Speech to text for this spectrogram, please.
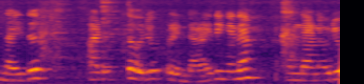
അതായത് അടുത്ത ഒരു പ്രിന്റാണ് ഇതിങ്ങനെ എന്താണ് ഒരു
